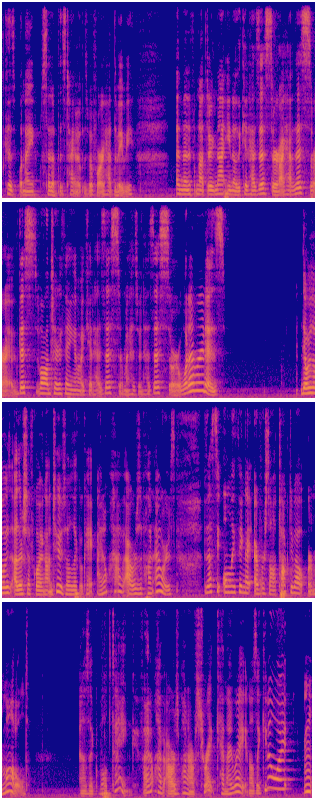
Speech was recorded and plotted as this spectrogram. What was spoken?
Because when I set up this time, it was before I had the baby and then if I'm not doing that, you know, the kid has this, or I have this, or I have this volunteer thing, and my kid has this, or my husband has this, or whatever it is. There was always other stuff going on too. So I was like, okay, I don't have hours upon hours. But that's the only thing I ever saw talked about or modeled. I was like, well, dang, if I don't have hours upon hours to write, can I write? And I was like, you know what? Mm,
